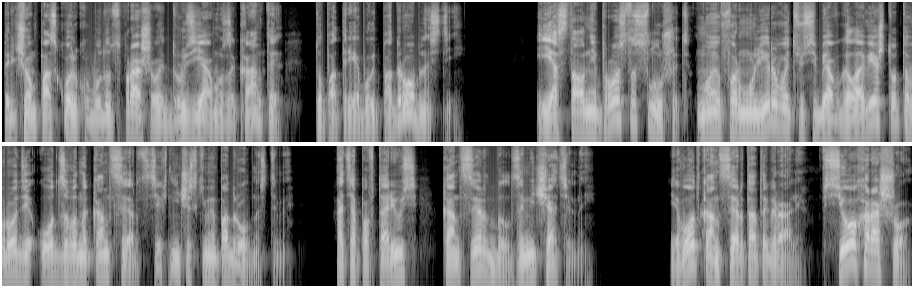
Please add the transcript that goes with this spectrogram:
Причем, поскольку будут спрашивать друзья-музыканты, то потребуют подробностей. И я стал не просто слушать, но и формулировать у себя в голове что-то вроде отзыва на концерт с техническими подробностями. Хотя, повторюсь, концерт был замечательный. И вот концерт отыграли. Все хорошо.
